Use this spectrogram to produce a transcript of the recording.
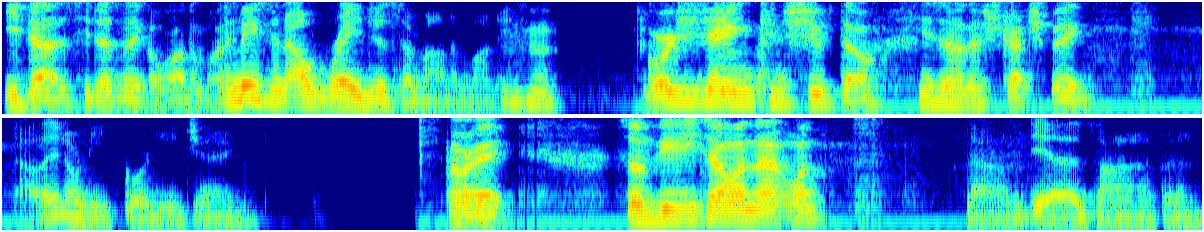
He does. He does make a lot of money. He makes an outrageous amount of money. Mhm. Gorgui Dieng can shoot though. He's another stretch big. No, they don't need Gorgui Dieng. All right. So veto on that one. No, yeah, that's not happening.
